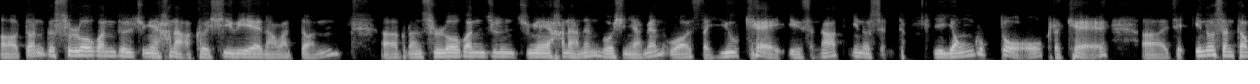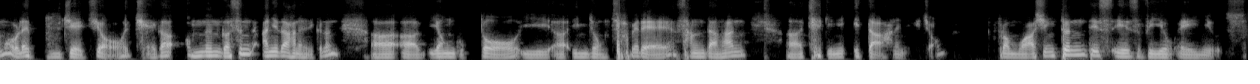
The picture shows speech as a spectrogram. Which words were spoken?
어, 어떤 그 슬로건들 중에 하나, 그 시위에 나왔던 어, 그런 슬로건 중에 하나는 무엇이냐면 was the UK is not innocent. 이 영국도 그렇게 어, 이제 innocent하면 원래 무죄죠. 죄가 없는 것은 아니다 하는 그런 어, 어, 영국도 이 어, 인종 차별에 상당한 어, 책임이 있다 하는 얘기죠. From Washington, this is VOA News.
